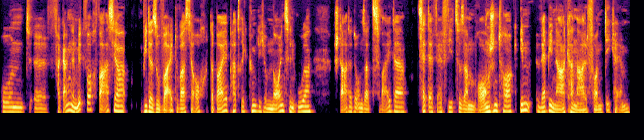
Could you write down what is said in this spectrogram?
und äh, vergangenen Mittwoch war es ja wieder soweit. Du warst ja auch dabei, Patrick, pünktlich um 19 Uhr startete unser zweiter ZFF wie zusammen Branchentalk im Webinarkanal von DKM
